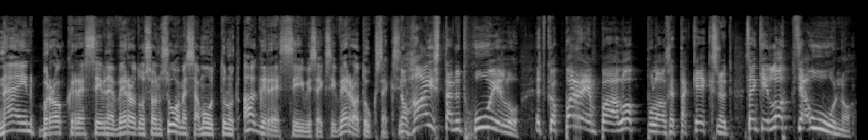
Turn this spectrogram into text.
Näin progressiivinen verotus on Suomessa muuttunut aggressiiviseksi verotukseksi. No haista nyt huilu, etkö parempaa loppulausetta keksinyt, senkin Lot ja Uuno.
